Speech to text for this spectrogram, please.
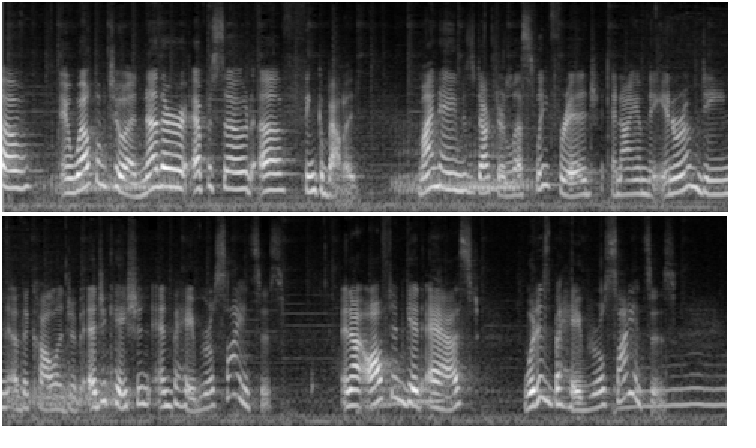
Hello, and welcome to another episode of Think About It. My name is Dr. Lesli Fridge, and I am the Interim Dean of the College of Education and Behavioral Sciences. And I often get asked, what is behavioral sciences?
